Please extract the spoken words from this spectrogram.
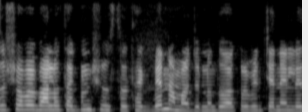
তো সবাই ভালো থাকবেন, সুস্থ থাকবেন। আমার জন্য দোয়া করবেন চ্যানেলে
